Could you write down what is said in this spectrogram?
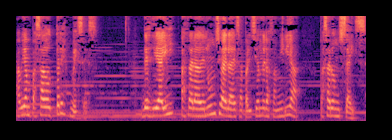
habían pasado tres meses. Desde ahí hasta la denuncia de la desaparición de la familia pasaron seis.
